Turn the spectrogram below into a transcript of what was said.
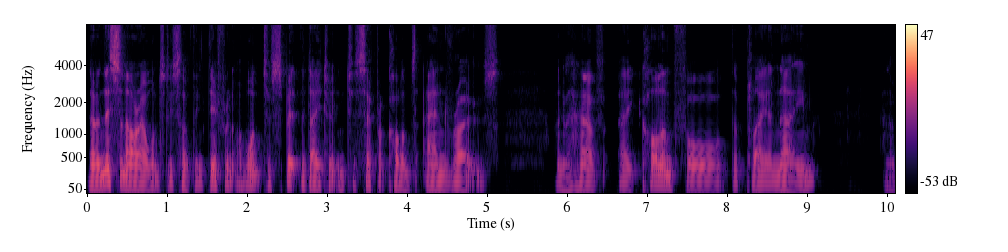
Now in this scenario I want to do something different. I want to split the data into separate columns and rows. I'm going to have a column for the player name and a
